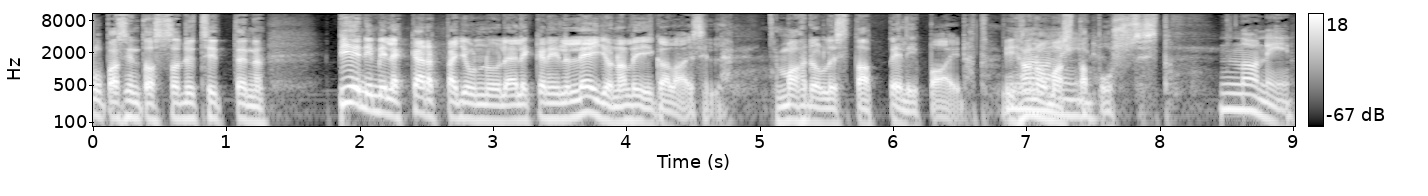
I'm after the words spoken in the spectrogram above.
lupasin tuossa nyt sitten pienimmille kärppäjunnuille, eli niille leijona liigalaisille, mahdollistaa pelipaidat ihan No omasta niin. pussista. No niin.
